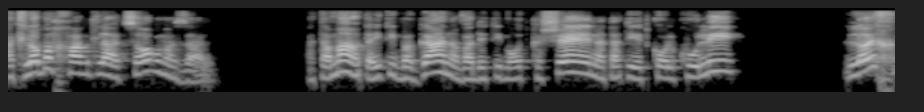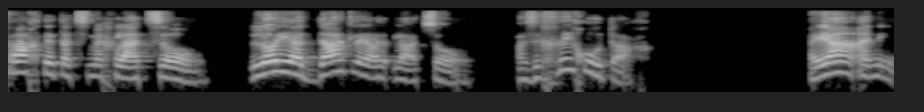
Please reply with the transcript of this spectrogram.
את לא בחרת לעצור מזל. את אמרת, הייתי בגן, עבדתי מאוד קשה, נתתי את כל כולי. לא הכרחת את עצמך לעצור, לא ידעת לעצור. אז הכריחו אותך. היה, אני,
